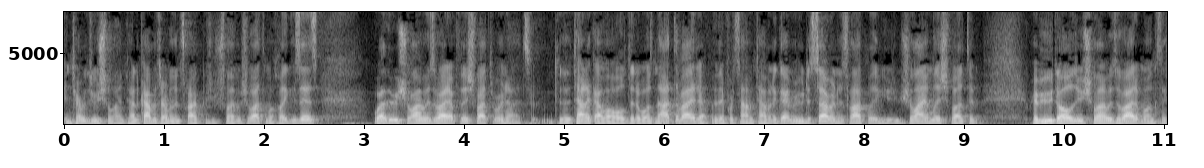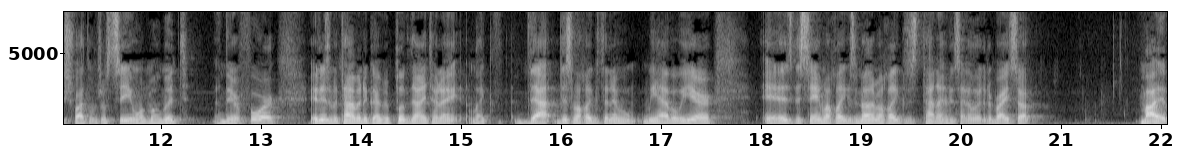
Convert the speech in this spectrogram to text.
in terms of Yerushalayim, Tanakama, terms of Yerushalayim, Yerushalayim, says whether Yerushalayim is divided up for the Shvatim or not. So the Tanakh holds that it was not divided up, and therefore time and time again, Yehuda Sabra and Yitzchak Yerushalayim Lishvatim. Rabbi Yehuda holds Yerushalayim was divided amongst the Shvatim, which we'll see in one moment, and therefore it is Matam and Agam. Plug tonight, like that. This machlekes we have over here is the same machlekes another machlekes Tanaim. It's not in the Brisa. What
